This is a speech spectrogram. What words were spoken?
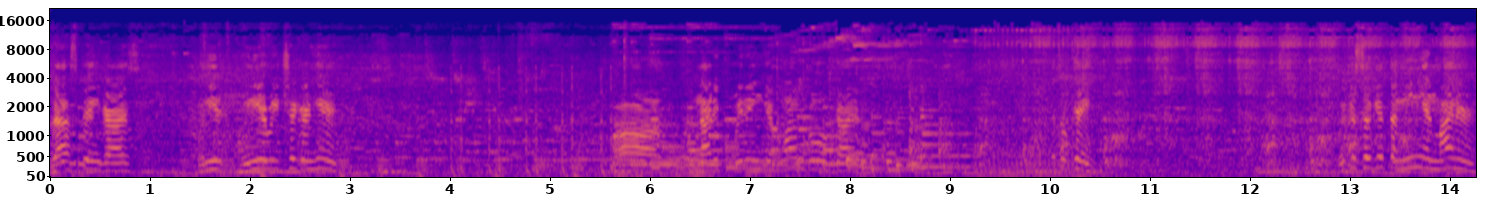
Last spin, guys. We need we need a retrigger here. Uh, not even, we didn't get one goal, guys. It's okay. We can still get the mini and minor.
